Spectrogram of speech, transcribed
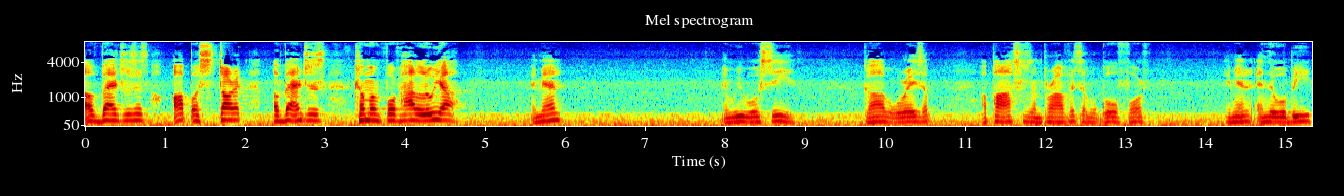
evangelists, apostolic evangelists coming forth, hallelujah. Amen. And we will see God will raise up apostles and prophets that will go forth. Amen. And there will be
